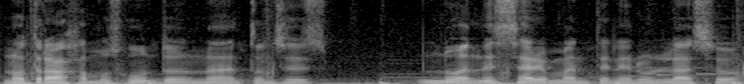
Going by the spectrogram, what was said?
no trabajamos juntos, nada. Entonces, no es necesario mantener un lazo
